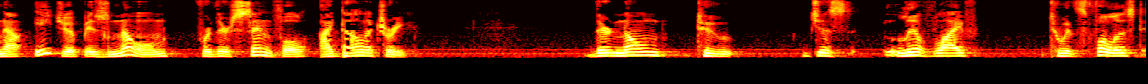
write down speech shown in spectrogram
Now, Egypt is known for their sinful idolatry. They're known to just live life to its fullest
